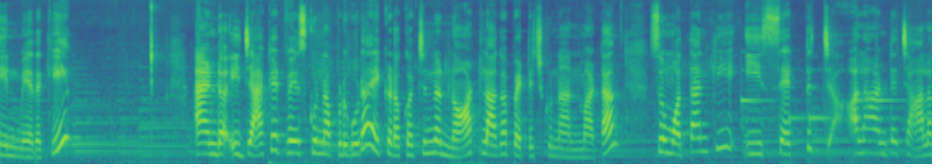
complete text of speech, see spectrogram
దీని మీదకి అండ్ ఈ జాకెట్ వేసుకున్నప్పుడు కూడా ఇక్కడ ఒక చిన్న నాట్ లాగా పెట్టించుకున్నాను అనమాట సో మొత్తానికి ఈ సెట్ చాలా అంటే చాలా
